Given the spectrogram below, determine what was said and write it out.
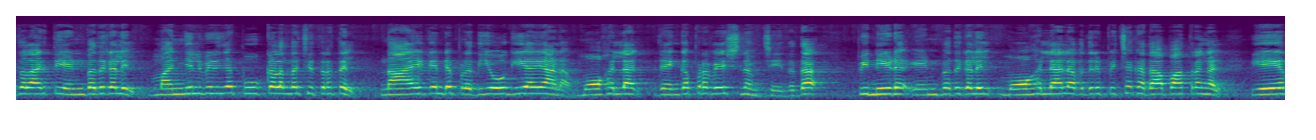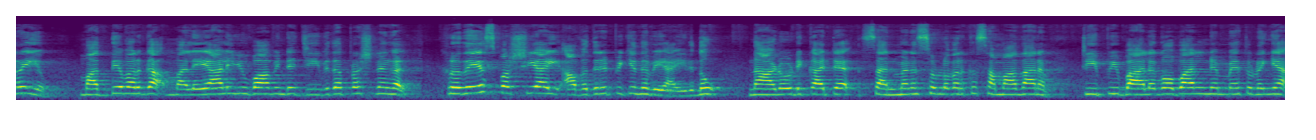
തൊള്ളായിരത്തി എൺപതുകളിൽ മഞ്ഞിൽ വിരിഞ്ഞ പൂക്കൾ എന്ന ചിത്രത്തിൽ നായകന്റെ പ്രതിയോഗിയായാണ് മോഹൻലാൽ രംഗപ്രവേശനം ചെയ്തത്. പിന്നീട് എൺപതുകളിൽ മോഹൻലാൽ അവതരിപ്പിച്ച കഥാപാത്രങ്ങൾ ഏറെയും മധ്യവർഗ മലയാളി യുവാവിന്റെ ജീവിത പ്രശ്നങ്ങൾ ഹൃദയസ്പർശിയായി അവതരിപ്പിക്കുന്നവയായിരുന്നു. Nadodikkattu Sanmanassullavarkku Samadhanam T P Balagopalan M A തുടങ്ങിയ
